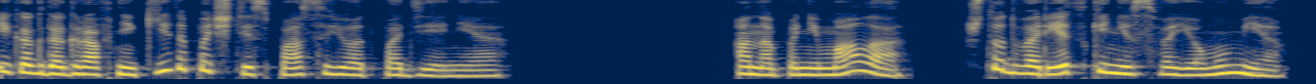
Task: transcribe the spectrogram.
и когда граф Никита почти спас ее от падения. Она понимала, что Дворецкий не в своем уме,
